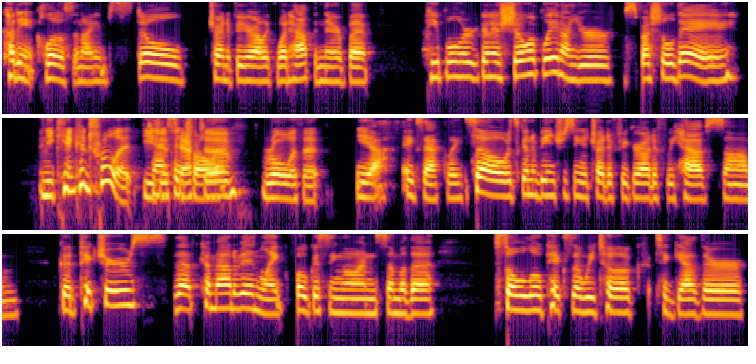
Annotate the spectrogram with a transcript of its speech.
cutting it close, and I'm still trying to figure out like what happened there. But people are going to show up late on your special day. And you can't control it. You just have to it. roll with it. Yeah, exactly. So it's going to be interesting to try to figure out if we have some good pictures that come out of it and like focusing on some of the solo pics that we took together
